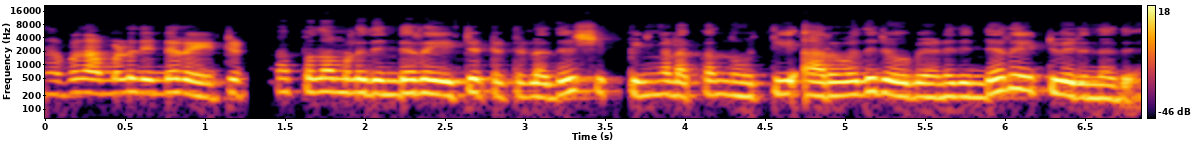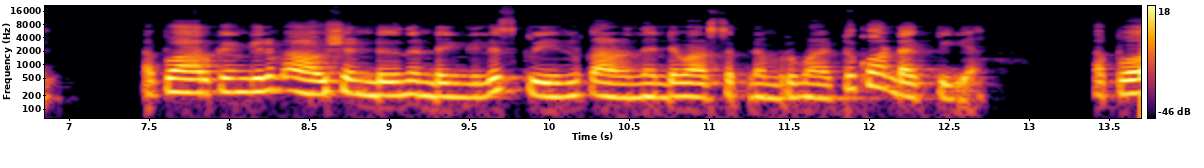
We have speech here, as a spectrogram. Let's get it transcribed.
അപ്പോൾ നമ്മൾ ഇതിന്റെ റേറ്റ് അപ്പോൾ നമ്മൾ ഇതിന്റെ റേറ്റ് ഇട്ടിട്ടുള്ളത് ഷിപ്പിംഗ് അടക്കം നൂറ്റി അറുപത് രൂപയാണ് ഇതിന്റെ റേറ്റ് വരുന്നത്. അപ്പോൾ ആർക്കെങ്കിലും ആവശ്യം ഉണ്ടെന്നുണ്ടെങ്കിൽ സ്ക്രീനിൽ കാണുന്ന എന്റെ വാട്സപ്പ് നമ്പറുമായിട്ട് കോൺടാക്റ്റ് ചെയ്യുക അപ്പോൾ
